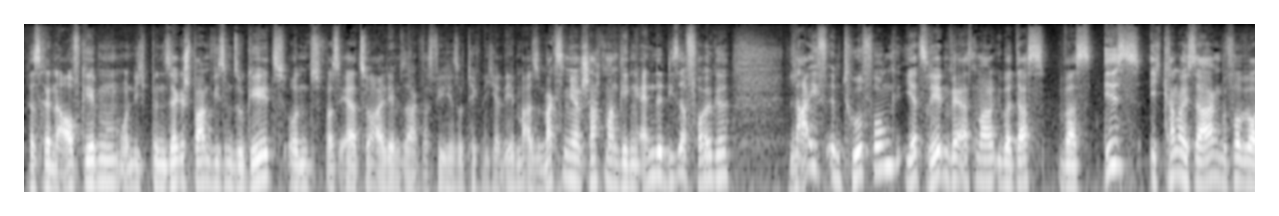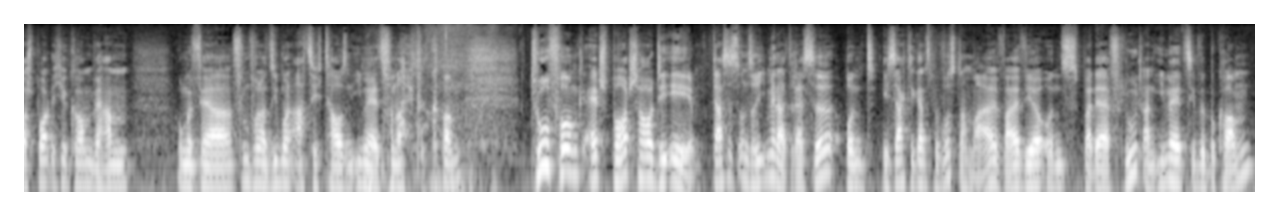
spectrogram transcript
das Rennen aufgeben. Und ich bin sehr gespannt, wie es ihm so geht und was er zu all dem sagt, was wir hier so täglich erleben. Also Maximilian Schachmann gegen Ende dieser Folge live im Tourfunk. Jetzt reden wir erstmal über das, was ist. Ich kann euch sagen, bevor wir auf Sportliche kommen, wir haben ungefähr 587.000 E-Mails von euch bekommen. Tourfunk.sportschau.de. Das ist unsere E-Mail-Adresse und ich sage dir ganz bewusst nochmal, weil wir uns bei der Flut an E-Mails, die wir bekommen,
